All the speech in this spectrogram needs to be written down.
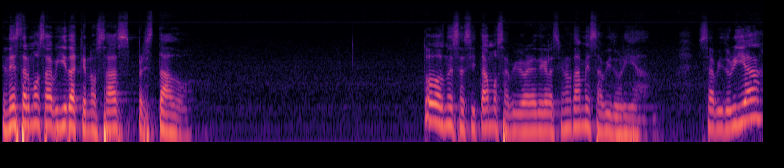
en esta hermosa vida que nos has prestado. Todos necesitamos sabiduría. Dígale, Señor, dame sabiduría. Sabiduría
